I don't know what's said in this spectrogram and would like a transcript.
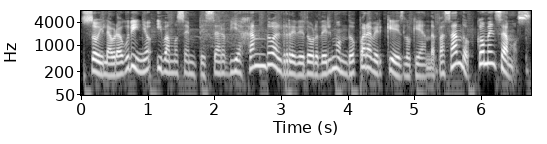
Soy Laura Gudiño y vamos a empezar viajando alrededor del mundo para ver qué es lo que anda pasando. Comenzamos.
